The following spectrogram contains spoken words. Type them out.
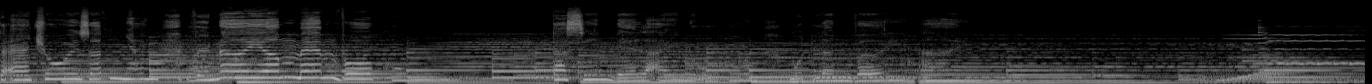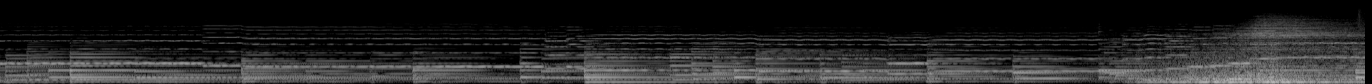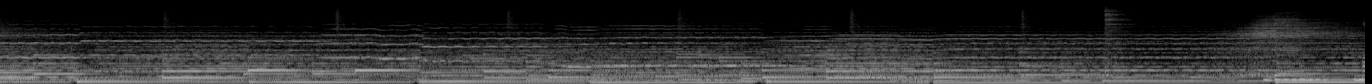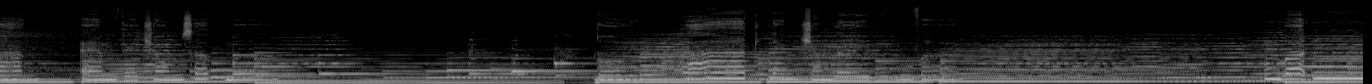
Sẽ trôi rất nhanh. giấc mơ. Tôi hát lên trăm lời vu vơ. Vẫn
